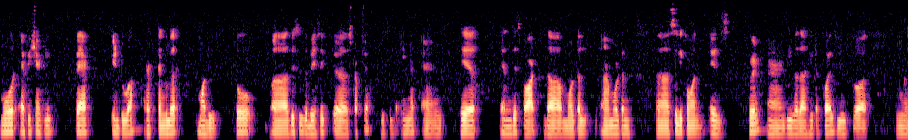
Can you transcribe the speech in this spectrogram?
more efficiently packed into a rectangular module. So uh, this is the basic uh, structure. This is the inlet and here in this part the molten uh, molten uh, silicon is filled and these are the heater coils used for mm,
